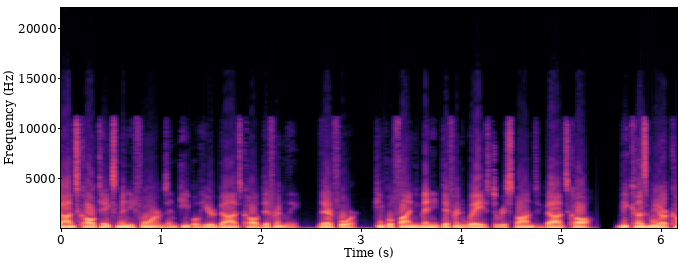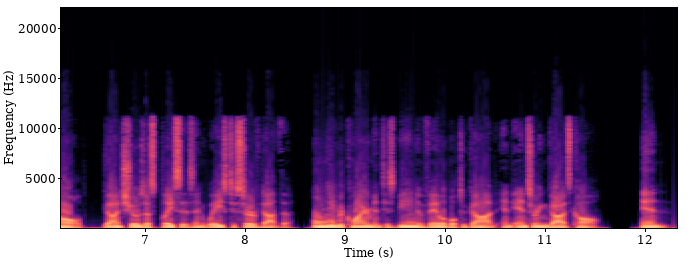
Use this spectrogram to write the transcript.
God's call takes many forms and people hear God's call differently, therefore, people find many different ways to respond to God's call. Because we are called, God shows us places and ways to serve. The only requirement is being available to God and answering God's call. N.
